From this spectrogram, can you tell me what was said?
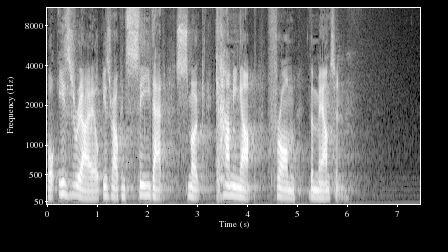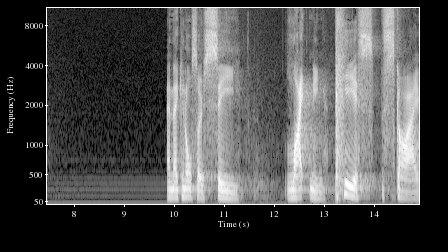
Well, Israel, Israel can see that smoke coming up from the mountain. And they can also see lightning pierce the sky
